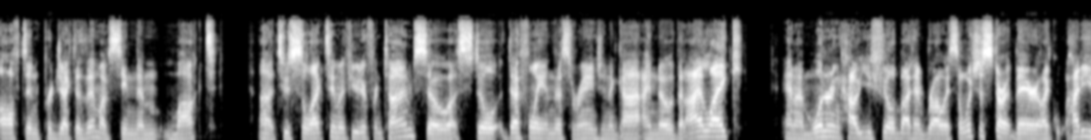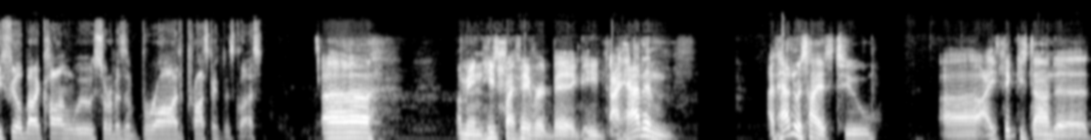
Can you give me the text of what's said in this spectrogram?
often projected them. I've seen them mocked uh, to select him a few different times. So uh, still definitely in this range and a guy I know that I like. And I'm wondering how you feel about him broadly. So let's just start there. Like, how do you feel about Kong Wu sort of as a broad prospect in this class? Uh, I mean, he's my favorite big. He, I had him, I've had him as high as two. Uh, I think he's down to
